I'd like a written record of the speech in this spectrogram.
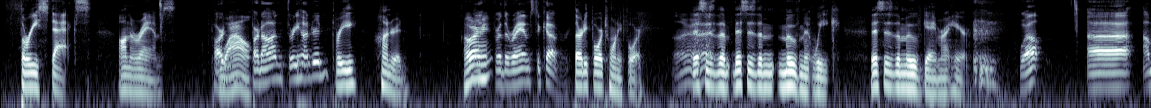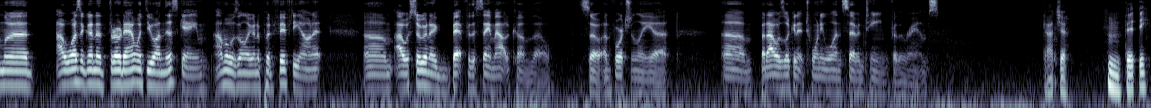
three stacks on the Rams. Pardon, Wow. Pardon, three hundred 300 All right. for the Rams to cover. 34-24. All right. This is the this is the movement week. This is the move game right here. well. Uh, I'm gonna. I wasn't gonna throw down with you on this game. I was only gonna put fifty on it. Um, I was still gonna bet for the same outcome though. So unfortunately, uh, um, but I was looking at 21-17 for the Rams. Gotcha. Hmm. 50.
